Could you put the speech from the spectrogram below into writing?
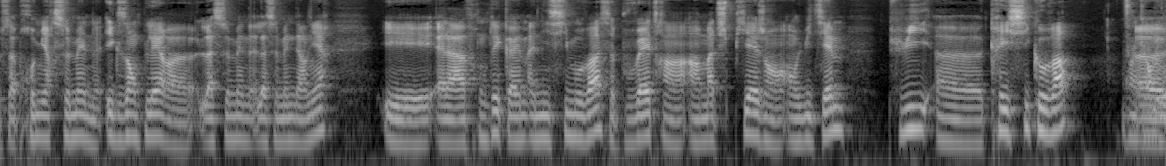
sa première semaine exemplaire euh, la, semaine, la semaine dernière. Et elle a affronté quand même Anisimova. Ça pouvait être un, match piège en huitième. Puis euh, Krejcikova. Euh,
